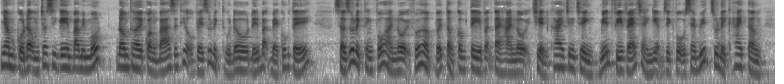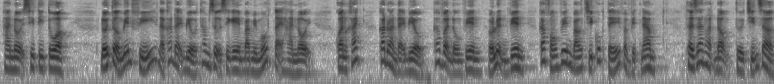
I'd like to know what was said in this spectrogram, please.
Nhằm cổ động cho SEA Games 31, đồng thời quảng bá giới thiệu về du lịch thủ đô đến bạn bè quốc tế, Sở Du lịch thành phố Hà Nội phối hợp với Tổng công ty Vận tải Hà Nội triển khai chương trình miễn phí vé trải nghiệm dịch vụ xe buýt du lịch 2 tầng Hà Nội City Tour. Đối tượng miễn phí là các đại biểu tham dự SEA Games 31 tại Hà Nội, quan khách, các đoàn đại biểu, các vận động viên, huấn luyện viên, các phóng viên báo chí quốc tế và Việt Nam. Thời gian hoạt động từ 9 giờ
